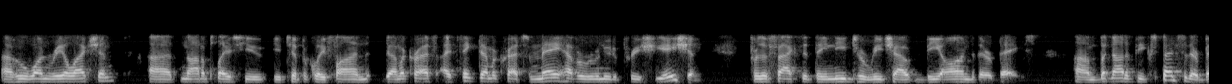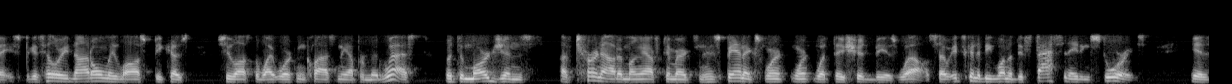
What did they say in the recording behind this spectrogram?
uh, who won re-election. Uh, not a place you, you typically find Democrats. I think Democrats may have a renewed appreciation for the fact that they need to reach out beyond their base, um, but not at the expense of their base, because Hillary not only lost because she lost the white working class in the upper Midwest, but the margins of turnout among African Americans and Hispanics weren't weren't what they should be as well. So it's going to be one of the fascinating stories is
